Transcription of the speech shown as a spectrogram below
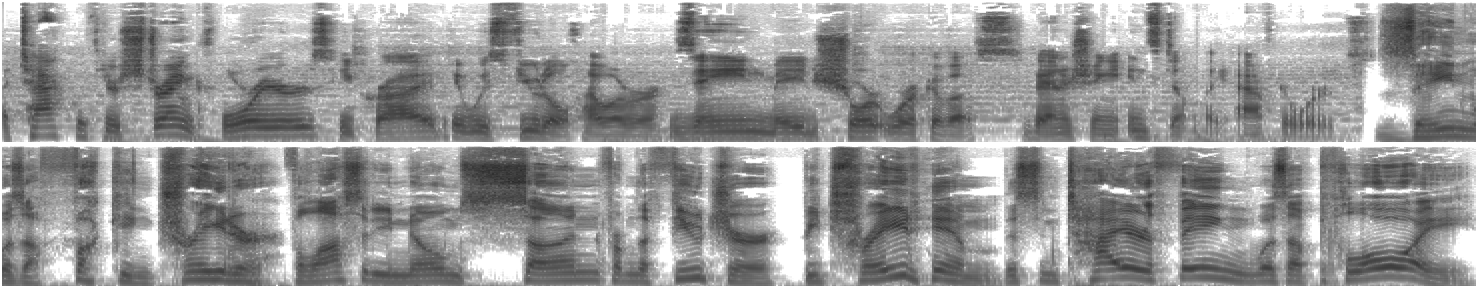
Attack with your strength, warriors, he cried. It was futile, however. Zane made short work of us, vanishing instantly afterwards. Zane was a fucking traitor. Velocity Gnome's son from the future betrayed him. This entire thing was a ploy.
